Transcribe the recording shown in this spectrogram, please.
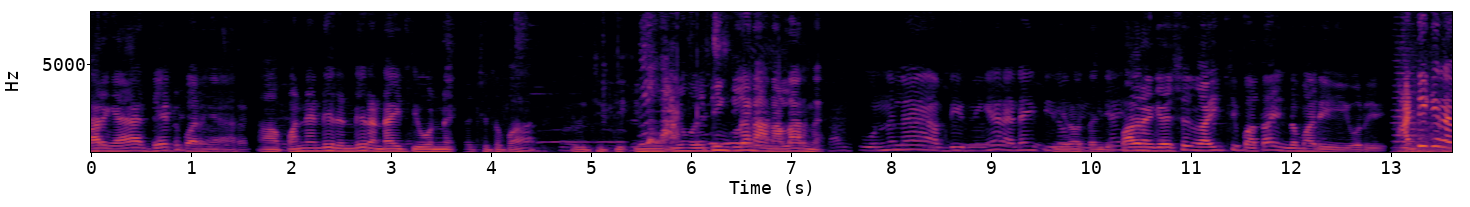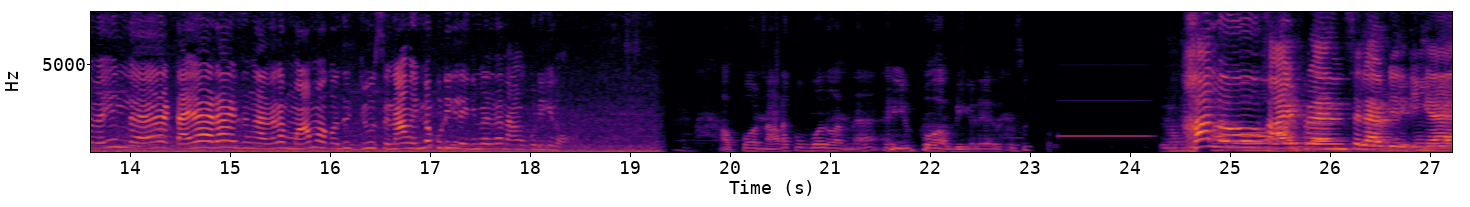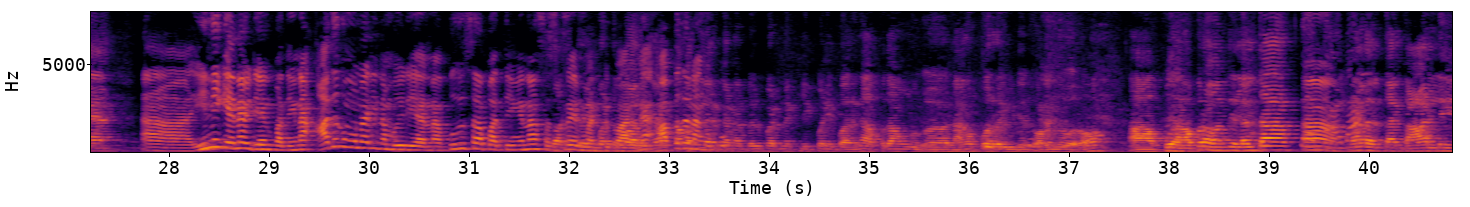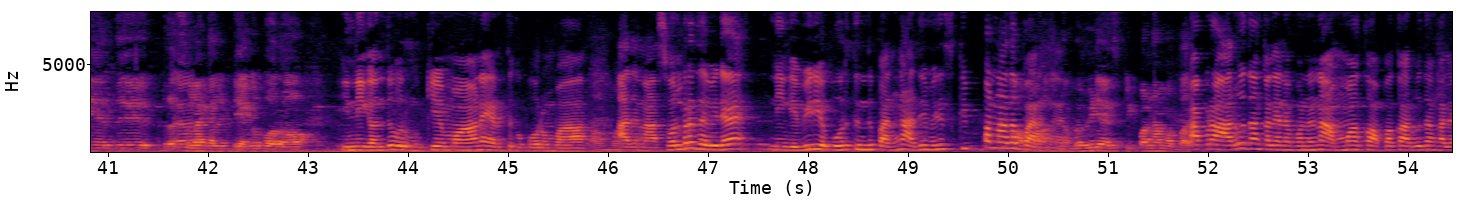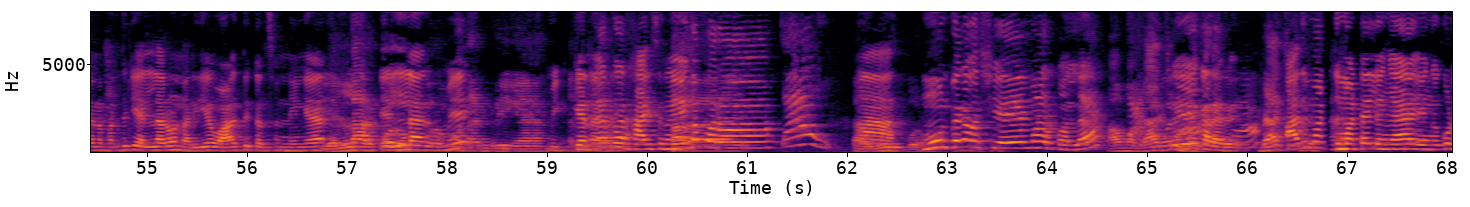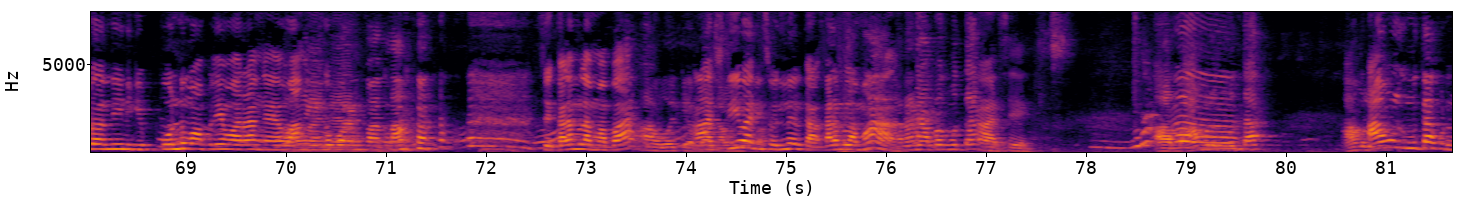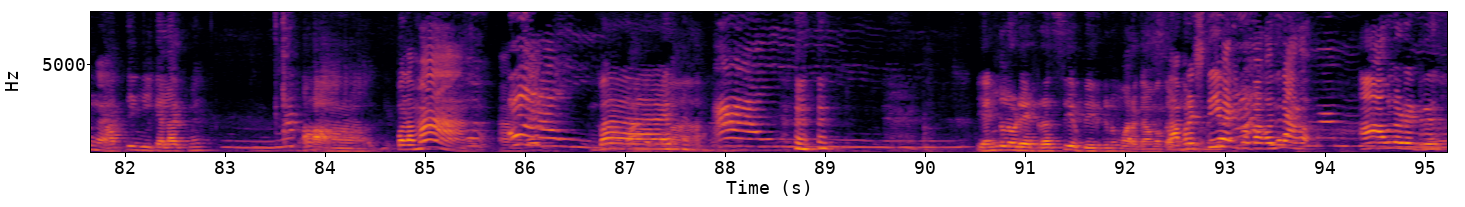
பாருங்க டேட்டு பாருங்க. பன்னெண்டு ரெண்டு ரெண்டாயிரத்தி ஒன்று சித்தப்பா இது சித்தி. இவங்க இவங்க வெட்டிங்ல நான் நல்லா இருந்தேன். ஒண்ணுல அப்படி இருந்தீங்க ரெண்டாயிரத்தி இருபத்தஞ்சு. பதினஞ்சு வருஷம் கழிச்சு பார்த்தா இந்த மாதிரி ஒரு அடிக்கிற வெயில்ல டயர்டா இருந்துங்க. அதனால மாமாக்கு வந்து ஜூஸ் நாங்க இன்னும் குடிக்கல இனிமேல் தான் நாங்க குடிக்கணும். அப்போ நடக்கும்போது வந்தேன். இப்போ அப்படி கிடையாது. ஹலோ ஹாய் ஃப்ரெண்ட்ஸ் எல்லாம் எப்படி இருக்கீங்க? இன்னைக்கு என்ன வீடியோன்னு பாத்தீங்கன்னா அதுக்கு முன்னாடி நம்ம வீடியோ என்ன புதுசா பாத்தீங்கன்னா சப்ஸ்கிரைப் பண்ணிட்டு பாருங்க. அப்பதான் நாங்க போ- பெல் பட்டனை கிளிக் பண்ணி பாருங்க. அப்பதான் உங்களுக்கு அஹ், நாங்க போடுற வீடியோ தொடர்ந்து வரும். அப்புறம் வந்து லலிதா லலிதா காலையில இருந்து ட்ரெஸ் எல்லாம் கழட்டி எங்க போறோம்? இன்னைக்கு வந்து ஒரு முக்கியமான இடத்துக்கு போறோம்பா. அதை நான் சொல்றதை விட நீங்க வீடியோ பொறுத்து இருந்து பாருங்க. அதே மாதிரி ஸ்கிப் பண்ணாத பாருங்க. நம்ம வீடியோ ஸ்கிப் பண்ணாம பாருங்க. அப்புறம் அறுபதாம் கல்யாணம் பண்ணனா அம்மாக்கும் அப்பாக்கும் அறுபதாம் கல்யாணம் பண்ணதுக்கு எல்லாரும் நிறைய வாழ்த்துக்கள் சொன்னீங்க. எல்லாருக்கும் எல்லாருக்குமே மிக்க நிறைய ஹாய் சொல்லுங்க. எங்க போறோம். மூணு பேரும் சேமா இருக்கும்ல? ஒரே கலரு அது மட்டும் அது மட்டும் இல்லைங்க. எங்க கூட வந்து இன்னைக்கு பொண்ணு மாப்பிள்ளையும் வராங்க. வாங்க எங்க போறேன்னு பார்க்கலாம். சரி கிளம்பலாமாப்பா? ஆ ஓகே ஆ ஸ்ரீவாணி சொல்லி இருக்கா கிளம்பலாமா. ஆ சரி. ஆ, அவங்களுக்கு முத்தா? அவங்களுக்கு அவங்களுக்கு முத்தா கொடுங்க. அத்தைங்களுக்கு எல்லாருக்குமே? போலாமா? பாய் எங்களுடைய Dress எப்படி இருக்குன்னு மறக்காம அப்புறம் ஸ்ரீவாணி பாப்பாக்கு வந்து நாங்க ஆ அவளோட Dress.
